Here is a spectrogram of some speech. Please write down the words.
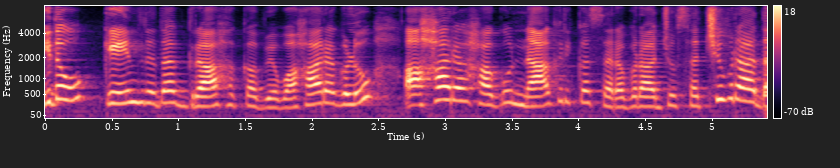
ಇದು ಕೇಂದ್ರದ ಗ್ರಾಹಕ ವ್ಯವಹಾರಗಳು, ಆಹಾರ ಹಾಗೂ ನಾಗರಿಕ ಸರಬರಾಜು ಸಚಿವರಾದ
